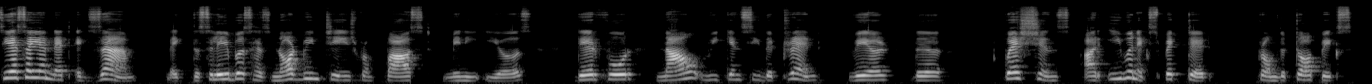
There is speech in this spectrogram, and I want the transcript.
CSIR NET exam, like the syllabus has not been changed from past many years. Therefore, now we can see the trend where the questions are even expected from the topics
